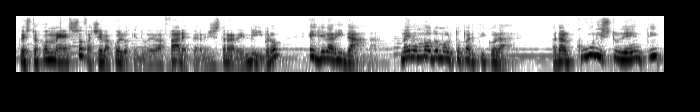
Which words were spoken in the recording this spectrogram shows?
Questo commesso faceva quello che doveva fare per registrare il libro e gliela ridava, ma in un modo molto particolare. Ad alcuni studenti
